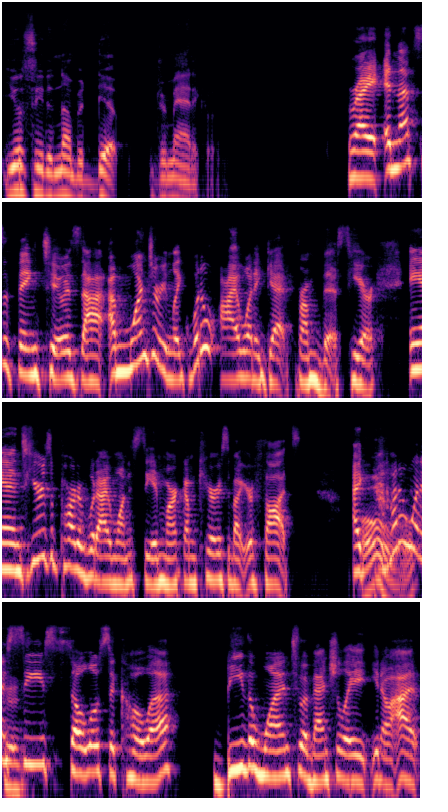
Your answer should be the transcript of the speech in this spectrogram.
you'll see the number dip dramatically. Right. And that's the thing too, is that I'm wondering, like, what do I want to get from this here? And here's a part of what I want to see. And Mark, I'm curious about your thoughts. I oh, kind of okay. want to see Solo Sikoa be the one to eventually, you know, I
